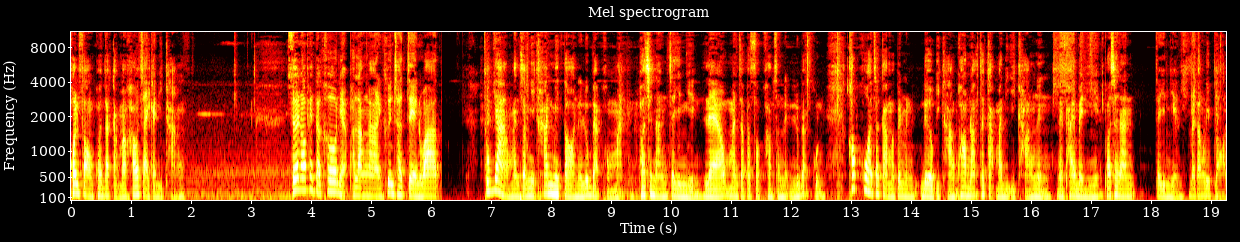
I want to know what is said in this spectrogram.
คนสองคนจะกลับมาเข้าใจกันอีกครั้ง Seven of Pentacle เนี่ยพลังงานขึ้นชัดเจนว่า ทุกอย่างมันจะมีขั้นมีตอนในรูปแบบของมัน เพราะฉะนั้นจะเย็นๆแล้วมันจะประสบความสำเร็จในรูปแบบคุณ ครอบครัวจะกลับมาเป็นเหมือนเดิมอีกครั้งความรักจะกลับมาดีอีกครั้งหนึ่งในไพ่ใบนี้ เพราะฉะนั้นจะเย็นๆไม่ต้องรีบร้อน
